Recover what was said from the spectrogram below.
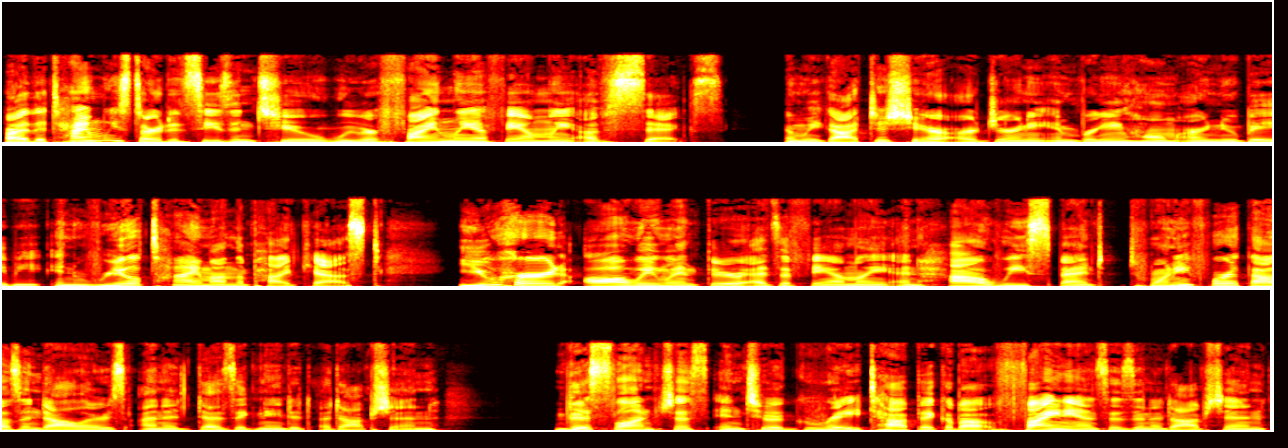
By the time we started season two, we were finally a family of six, and we got to share our journey in bringing home our new baby in real time on the podcast. You heard all we went through as a family and how we spent $24,000 on a designated adoption. This launched us into a great topic about finances in adoption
